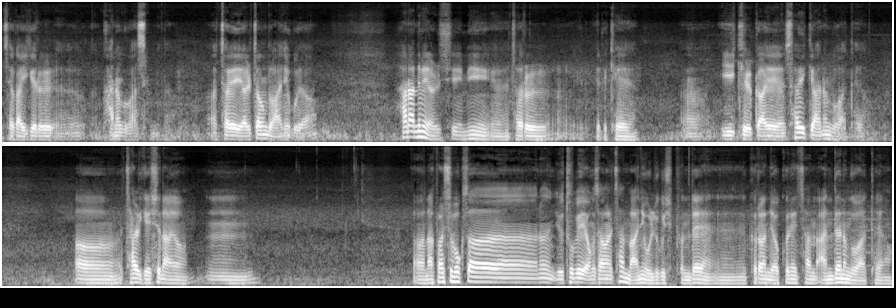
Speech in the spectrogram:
제가 이 길을 어, 가는 것 같습니다. 어, 저의 열정도 아니고요. 하나님의 열심이 어, 저를 이렇게 어, 이 길가에 서 있게 하는 것 같아요. 어, 잘 계시나요? 음, 어, 나팔스 목사는 유튜브에 영상을 참 많이 올리고 싶은데 음, 그런 여건이 참 안 되는 것 같아요.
